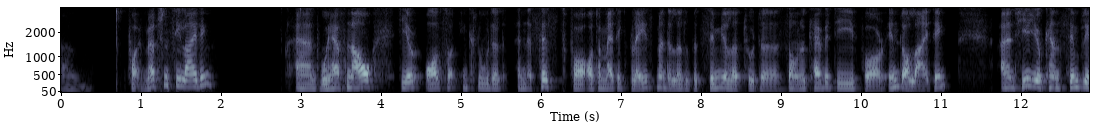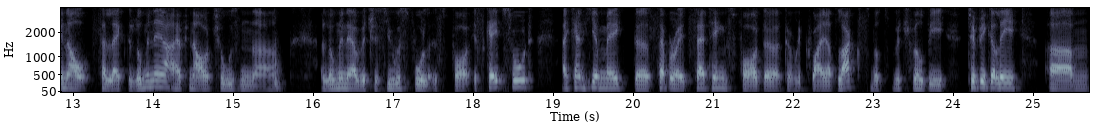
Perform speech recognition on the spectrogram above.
um, for emergency lighting. And we have now here also included an assist for automatic placement, a little bit similar to the zonal cavity for indoor lighting. And here you can simply now select the luminaire. I have now chosen uh, a luminaire which is useful is for escape route. I can here make the separate settings for the, the required lux, which will be typically um,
